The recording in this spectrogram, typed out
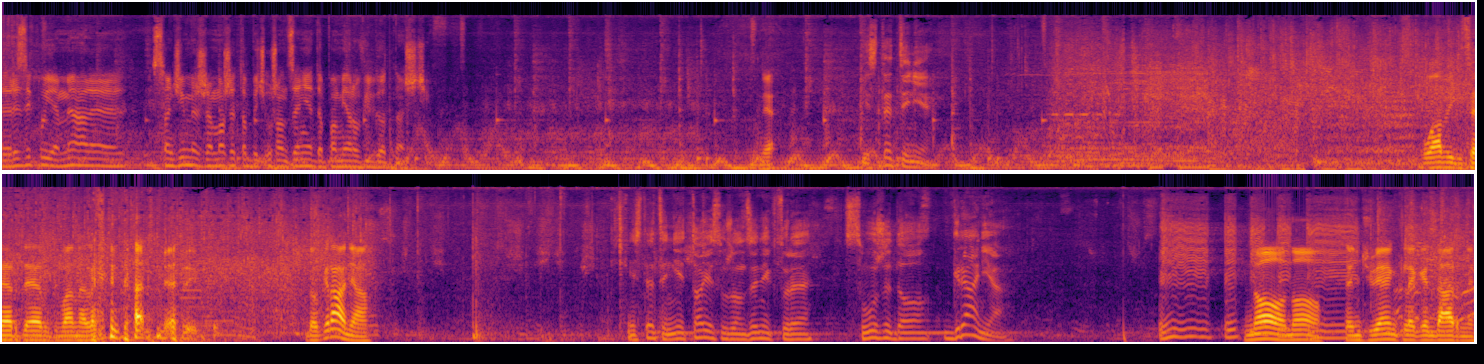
Y, Ryzykujemy, ale sądzimy, że może to być urządzenie do pomiaru wilgotności. Nie. Niestety nie. Pławik z RDR2 na legendarne ryby. Do grania. Niestety nie. To jest urządzenie, które służy do grania. No, no, ten dźwięk legendarny.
